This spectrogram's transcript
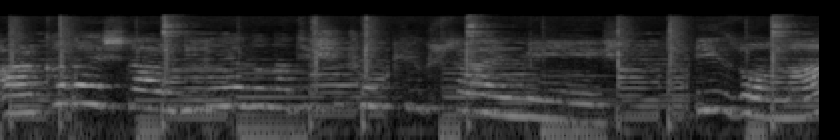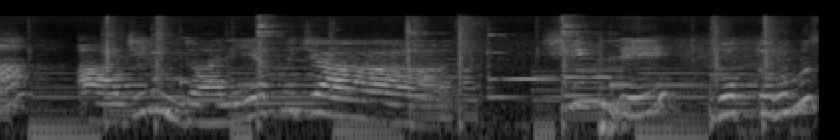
Arkadaşlar Nilo'nun ateşi çok yükselmiş. Biz ona acil müdahale yapacağız. Şimdi doktorumuz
